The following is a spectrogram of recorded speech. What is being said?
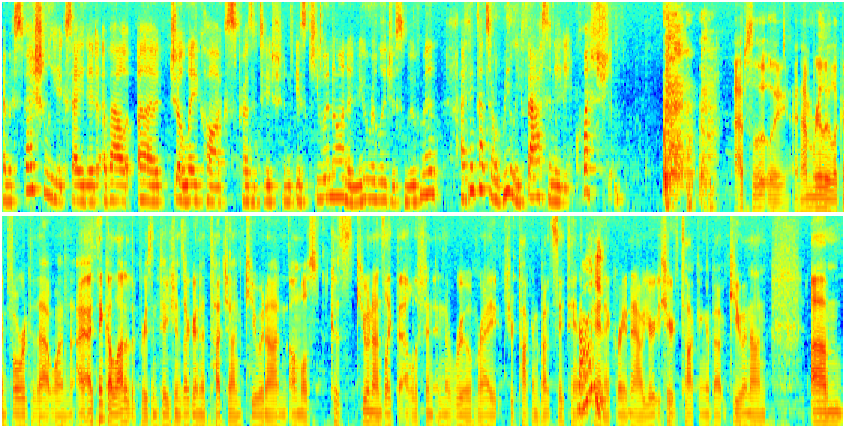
I'm especially excited about uh, Joe Laycock's presentation. Is QAnon a new religious movement? I think that's a really fascinating question. Absolutely, and I'm really looking forward to that one. I, I think a lot of the presentations are going to touch on QAnon almost because QAnon's like the elephant in the room, right? If you're talking about satanic Right. panic right now, you're you're talking about QAnon. Um,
